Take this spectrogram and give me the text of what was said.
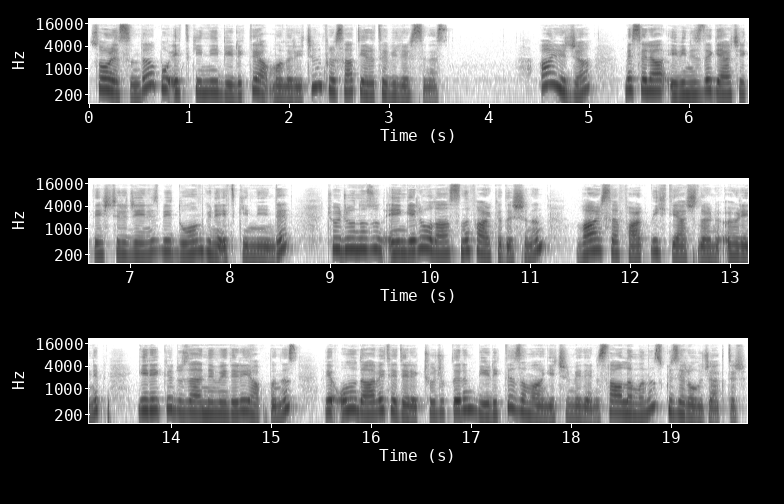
Sonrasında bu etkinliği birlikte yapmaları için fırsat yaratabilirsiniz. Ayrıca mesela evinizde gerçekleştireceğiniz bir doğum günü etkinliğinde çocuğunuzun engeli olan sınıf arkadaşının varsa farklı ihtiyaçlarını öğrenip gerekli düzenlemeleri yapmanız ve onu davet ederek çocukların birlikte zaman geçirmelerini sağlamanız güzel olacaktır.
